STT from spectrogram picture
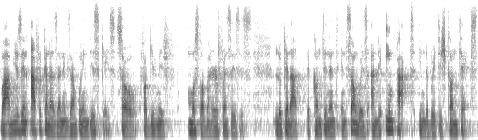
but I'm using African as an example in this case. So forgive me if most of my references is looking at the continent in some ways and the impact in the British context.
